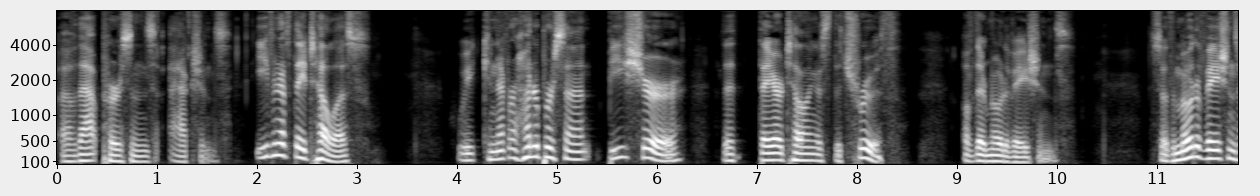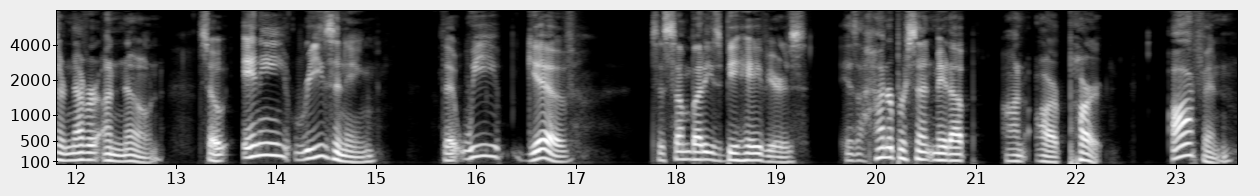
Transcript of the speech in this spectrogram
of that person's actions. even if they tell us, we can never 100% be sure that they are telling us the truth of their motivations. So the motivations are never unknown. So any reasoning that we give to somebody's behaviors is 100% made up on our part. Often,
